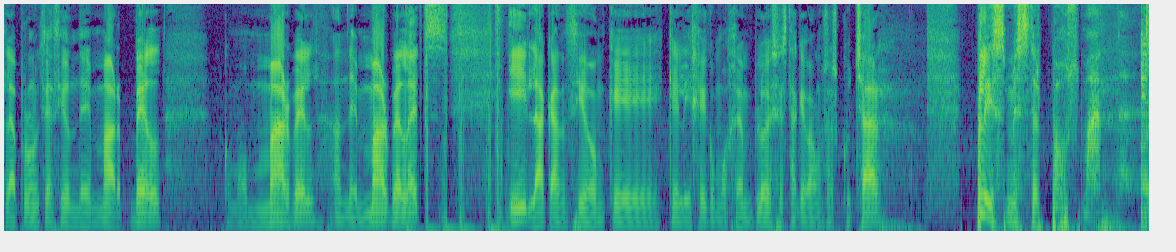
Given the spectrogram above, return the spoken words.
la pronunciación de Marvel, como Marvel and the Marvelettes, y la canción que elige como ejemplo es esta que vamos a escuchar, Please Mr. Postman.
